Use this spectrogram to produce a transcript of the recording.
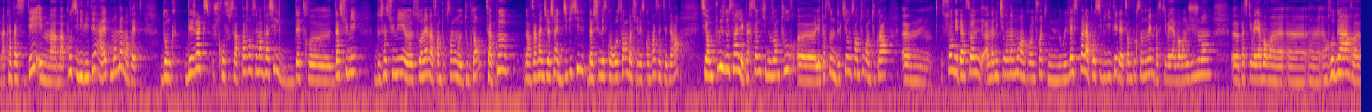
ma capacité et ma, ma possibilité à être moi-même en fait. Donc déjà, je trouve ça pas forcément facile d'être, d'assumer, de s'assumer soi-même à 100% tout le temps. Ça peut dans certaines situations être difficile d'assumer ce qu'on ressent, d'assumer ce qu'on pense, etc. Si en plus de ça, les personnes qui nous entourent, euh, les personnes de qui on s'entoure en tout cas, euh, sont des personnes, en amitié ou en amour, encore une fois, qui ne nous laissent pas la possibilité d'être 100% nous-mêmes parce qu'il va y avoir un jugement, euh, parce qu'il va y avoir un, regard,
